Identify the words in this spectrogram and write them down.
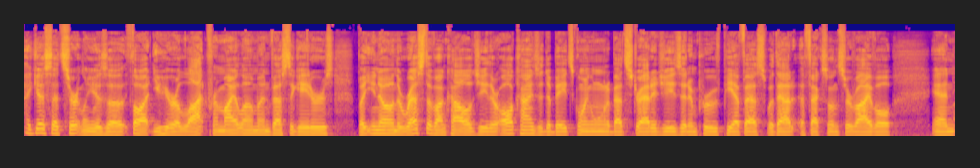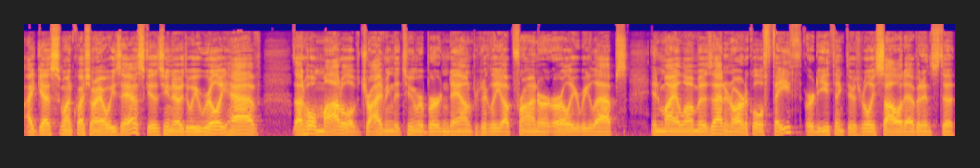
I guess that certainly is a thought you hear a lot from myeloma investigators. But you know, in the rest of oncology, there are all kinds of debates going on about strategies that improve PFS without effects on survival. And I guess one question I always ask is, you know, do we really have that whole model of driving the tumor burden down, particularly upfront or early relapse? In myeloma. Is that an article of faith, or do you think there's really solid evidence to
